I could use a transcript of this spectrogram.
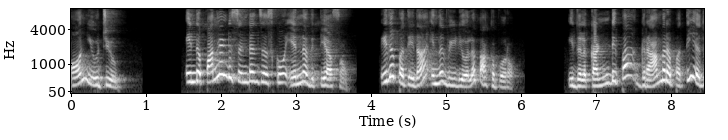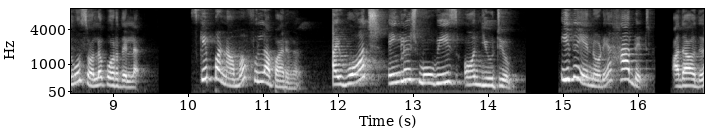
on YouTube. இந்த பன்னெண்டு சென்டென்சஸ்க்கும் என்ன வித்தியாசம் இதை பற்றி தான் இந்த வீடியோவில் பார்க்க போகிறோம் இதில் கண்டிப்பாக கிராமரை பற்றி எதுவும் சொல்ல போகிறதில்ல ஸ்கிப் பண்ணாமல் ஃபுல்லாக பாருங்கள் I watch English movies on YouTube இது என்னுடைய ஹேபிட் அதாவது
